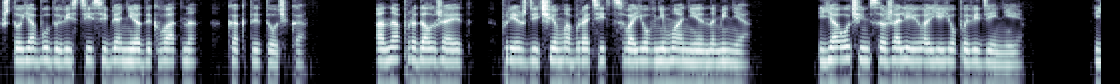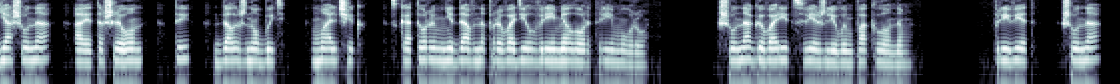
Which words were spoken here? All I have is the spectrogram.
что я буду вести себя неадекватно, как ты точка. Она продолжает, прежде чем обратить свое внимание на меня. Я очень сожалею о ее поведении. Я Шуна, а это Шион, ты, должно быть, мальчик, с которым недавно проводил время лорд Римуру. Шуна говорит с вежливым поклоном. «Привет, Шуна,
